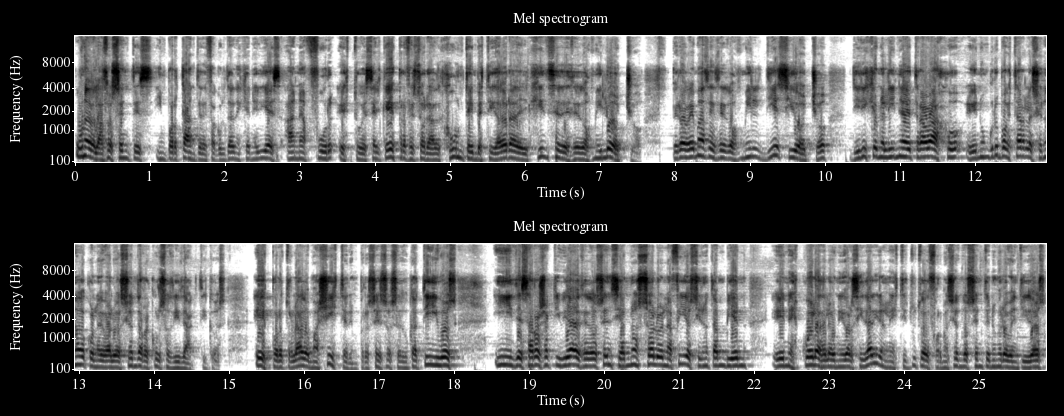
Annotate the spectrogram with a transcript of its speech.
Una de las docentes importantes de Facultad de Ingeniería es Ana Fur el que es profesora adjunta e investigadora del GINSE desde 2008, pero además desde 2018 dirige una línea de trabajo en un grupo que está relacionado con la evaluación de recursos didácticos. Es, por otro lado, magíster en procesos educativos y desarrolla actividades de docencia no solo en la FIO, sino también en escuelas de la universidad y en el Instituto de Formación Docente número 22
